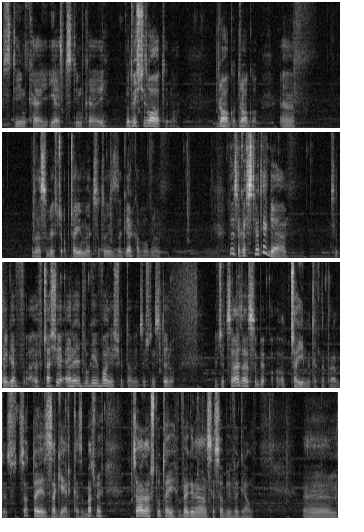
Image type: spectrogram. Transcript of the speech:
Steam K, jest Steam K. No 200 zł, no. Drogo, drogo. E, Zaraz sobie jeszcze obczajmy, co to jest za gierka w ogóle. To jest jakaś strategia. Strategia w, w czasie ery II wojny światowej, coś w tym stylu. Wiecie co? Zaraz sobie obczajmy tak naprawdę, co to jest za gierka. Zobaczmy, co nasz tutaj Wegenanse sobie wygrał. Ym...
